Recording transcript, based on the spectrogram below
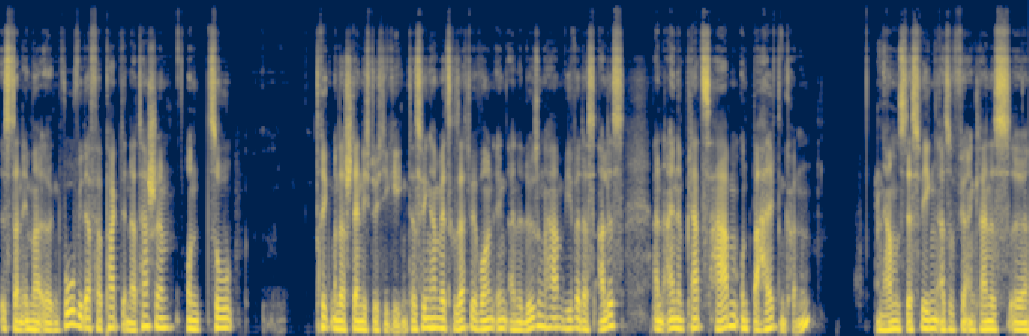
ist dann immer irgendwo wieder verpackt in der Tasche und so trägt man das ständig durch die Gegend. Deswegen haben wir jetzt gesagt, wir wollen irgendeine Lösung haben, wie wir das alles an einem Platz haben und behalten können. Wir haben uns deswegen also für ein kleines, äh,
